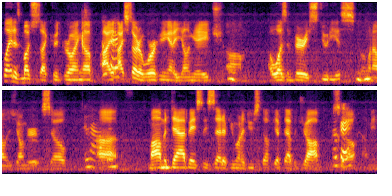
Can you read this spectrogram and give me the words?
played as much as I could growing up. Okay. I, I started working at a young age. Mhm. Um, I wasn't very studious Mhm. when I was younger. So it uh, mom and dad basically said if you want to do stuff, you have to have a job. Okay. So, I mean,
